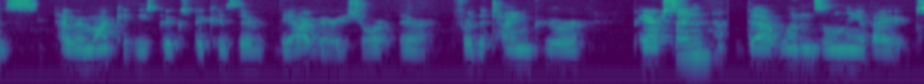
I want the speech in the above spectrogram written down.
is how I market these books because they're they are very short. They're for the time poor person. That one's only about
